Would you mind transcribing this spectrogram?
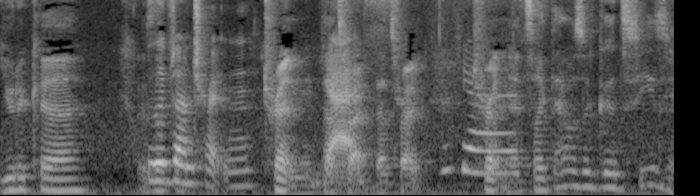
Utica? We lived on Trenton. Trenton. That's Yes. right. That's right. Yes. Trenton. It's like that was a good season.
